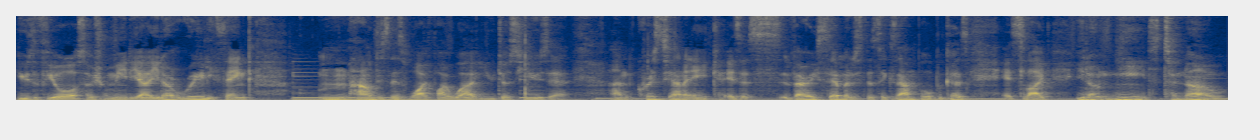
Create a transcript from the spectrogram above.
use it for your social media. You don't really think, mm, how does this Wi-Fi work? You just use it. And Christianity is very similar to this example because it's like you don't need to know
